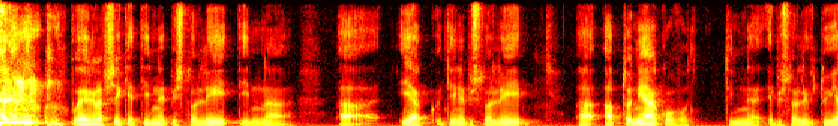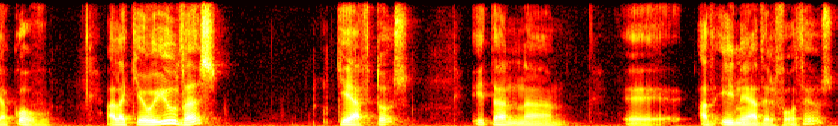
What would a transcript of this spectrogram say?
που έγραψε και την επιστολή, την, την επιστολή από τον Ιάκωβο, την επιστολή του Ιακώβου. αλλά και ο Ιούδας και αυτός ήταν, ε, είναι αδελφόθεος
